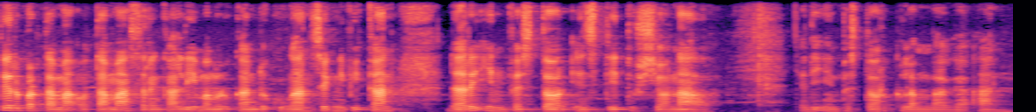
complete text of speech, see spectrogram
tier pertama utama sering kali memerlukan dukungan signifikan dari investor institusional. Jadi investor kelembagaan.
